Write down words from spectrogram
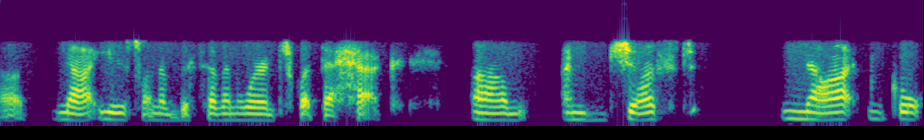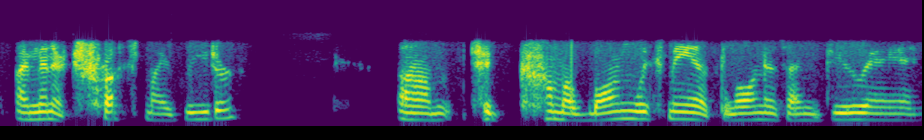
uh, not use one of the seven words, what the heck. Um, I'm just not go. I'm going to trust my reader um, to come along with me as long as I'm doing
